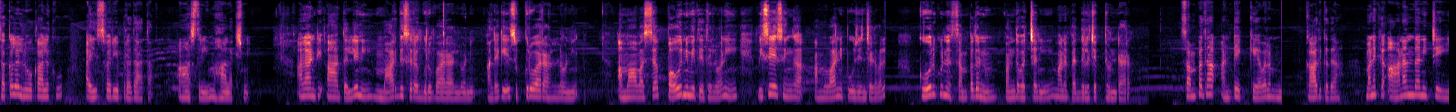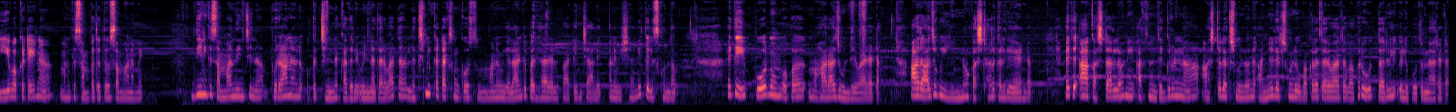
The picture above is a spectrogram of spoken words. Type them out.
సకల లోకాలకు ఐశ్వర్య ప్రదాత ఆ స్త్రీ మహాలక్ష్మి. అలాంటి ఆ తల్లిని మార్గశిర గురువారాల్లోని అలాగే శుక్రవారాల్లోని అమావాస్య పౌర్ణమి తిథిలోని విశేషంగా అమ్మవారిని పూజించడం వల్ల కోరుకున్న సంపదను పొందవచ్చని మన పెద్దలు చెప్తుంటారు. సంపద అంటే కేవలం కాదు కదా మనకి ఆనందాన్నిచ్చే ఏ ఒక్కటైనా మనకు సంపదతో సమానమే. దీనికి సంబంధించిన పురాణాలు ఒక చిన్న కథను విన్న తర్వాత లక్ష్మీ కటాక్షం కోసం మనం ఎలాంటి పరిహారాలు పాటించాలి అనే విషయాన్ని తెలుసుకుందాం. అయితే పూర్వం ఒక మహారాజు ఉండేవాడట. ఆ రాజుకు ఎన్నో కష్టాలు కలిగాయంట. అయితే ఆ కష్టాల్లోని అతని దగ్గరున్న అష్టలక్ష్మిలోని అన్ని లక్ష్ములు ఒకరి తర్వాత ఒకరు తరిలి వెళ్ళిపోతున్నారట.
